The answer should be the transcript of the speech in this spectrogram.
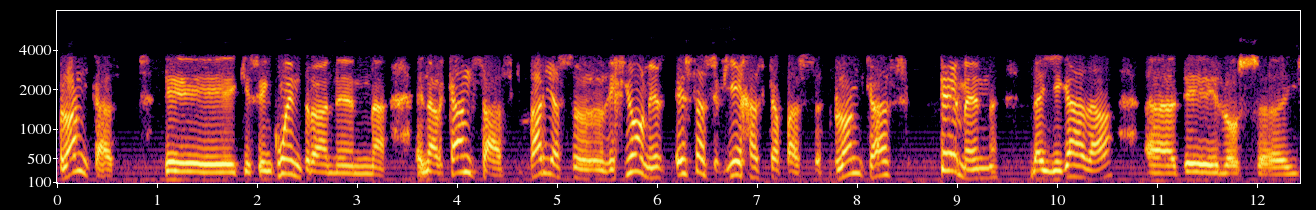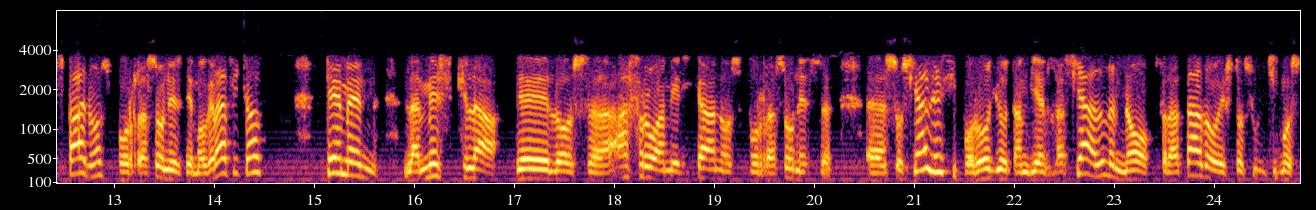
blancas que se encuentran en, en Arkansas, varias eh, regiones, estas viejas capas blancas temen la llegada eh, de los eh, hispanos por razones demográficas temen la mezcla de los eh, afroamericanos por razones eh, sociales y por odio también racial, no tratado estos últimos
